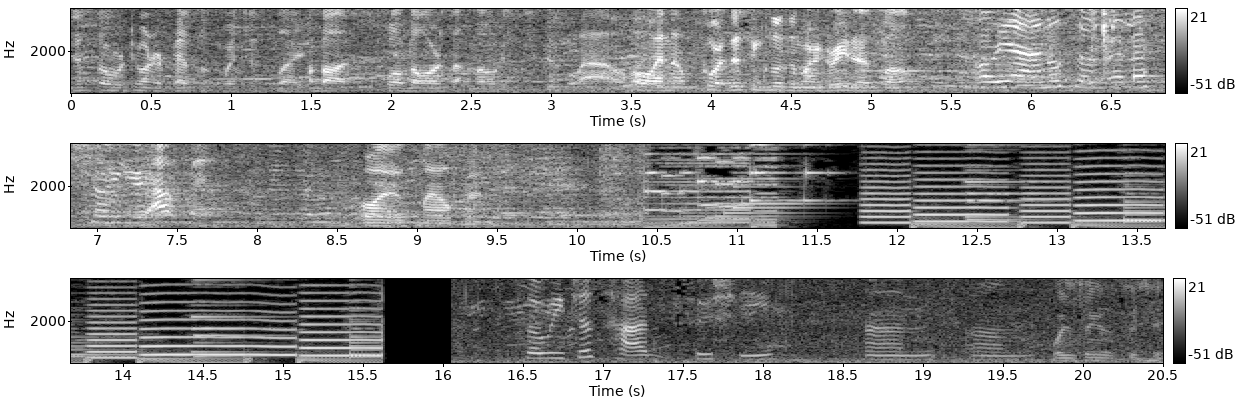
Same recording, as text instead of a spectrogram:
just over 200 pesos, which is like about $12 at most. Wow. Oh, and of course this includes a margarita as well. Oh yeah, and also uh, let's show your outfit. Oh, it's my outfit. So we just had sushi and um What do you think of the sushi?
